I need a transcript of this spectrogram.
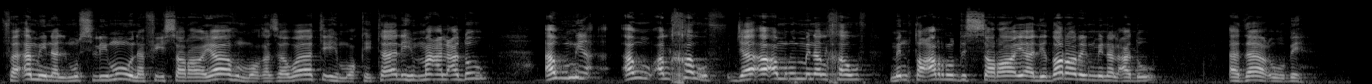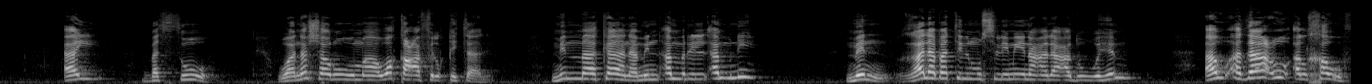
فأمن المسلمون في سراياهم وغزواتهم وقتالهم مع العدو أو أو الخوف جاء أمر من الخوف من تعرض السرايا لضرر من العدو أذاعوا به. أي بثوه ونشروا ما وقع في القتال. مما كان من أمر الأمن من غلبة المسلمين على عدوهم أو أذاعوا الخوف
